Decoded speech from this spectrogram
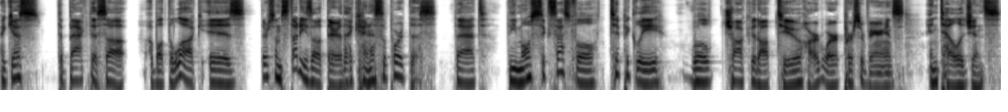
I guess to back this up about the luck is there's some studies out there that kind of support this that the most successful typically will chalk it up to hard work, perseverance, intelligence.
